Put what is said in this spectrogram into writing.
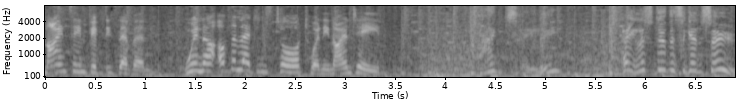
1957, winner of the Legends Tour 2019. Thanks, Haley. Hey, let's do this again soon.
